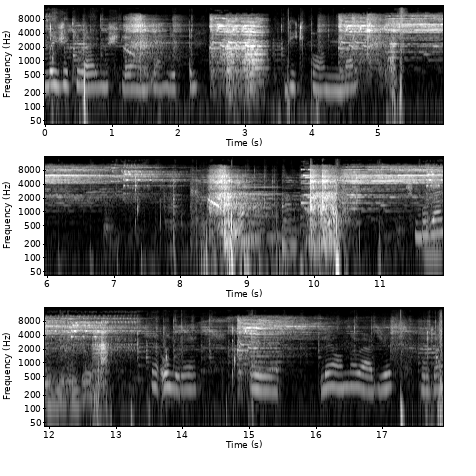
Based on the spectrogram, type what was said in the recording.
Onda Jack'i vermiş Leon zannettim. Güç puanından. Şimdi buradan He, olur evet. Ee, Leon'a vereceğiz buradan.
